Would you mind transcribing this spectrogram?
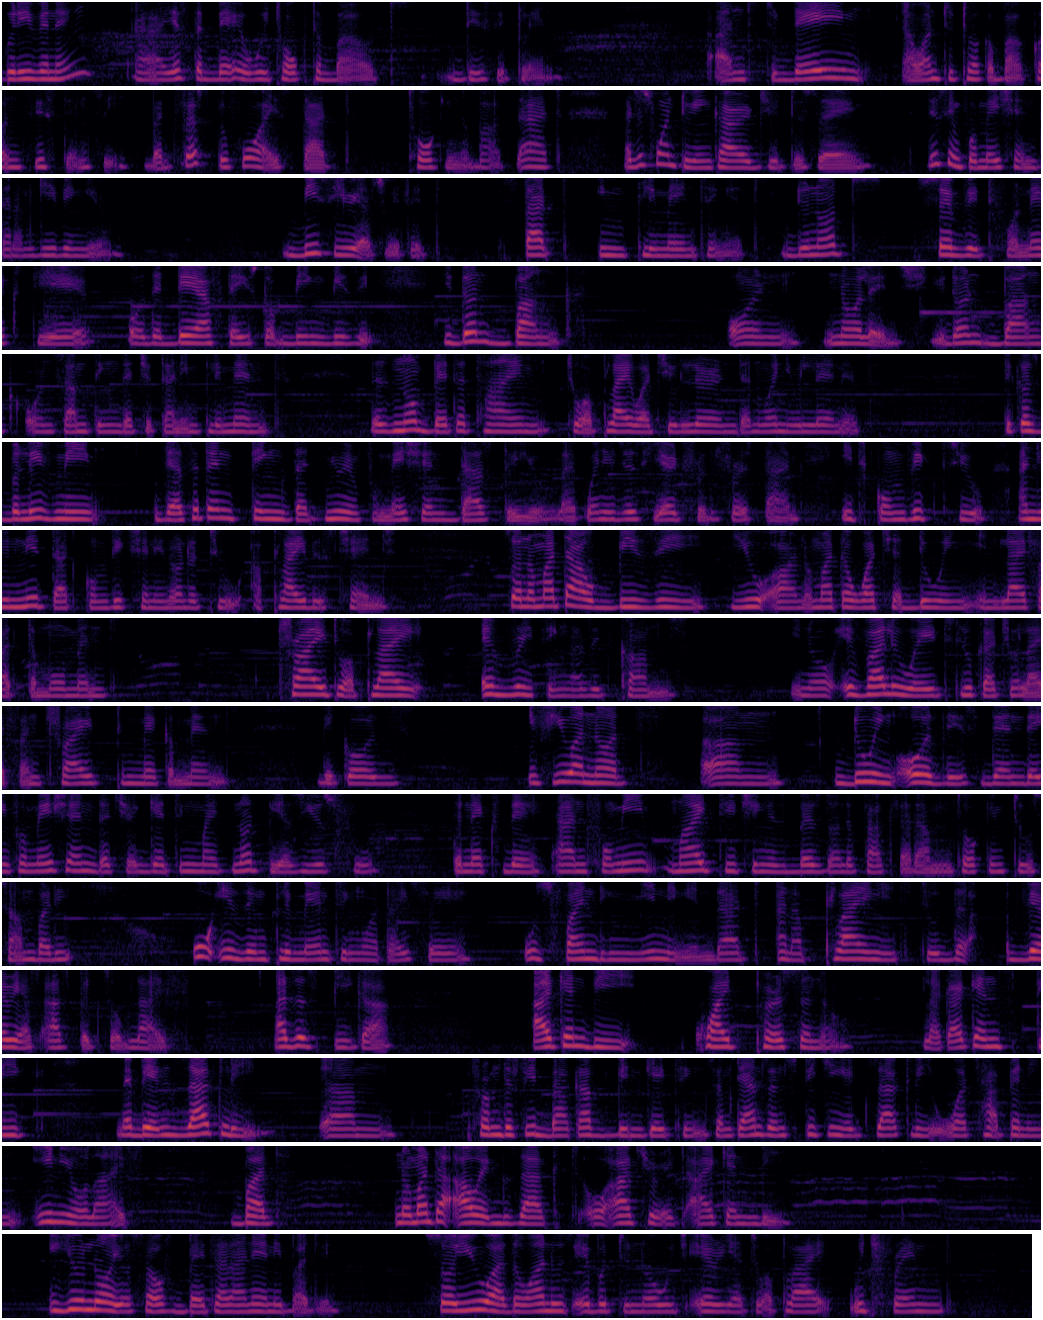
Good evening. Uh, yesterday we talked about discipline, and today I want to talk about consistency. But first, before I start talking about that, I just want to encourage you to say this information that I'm giving you, be serious with it. Start implementing it. Do not save it for next year or the day after you stop being busy. You don't bank on knowledge. You don't bank on something that you can implement. There's no better time to apply what you learn than when you learn it. Because believe me, there are certain things that new information does to you. Like when you just hear it for the first time, it convicts you, and you need that conviction in order to apply this change. So, no matter how busy you are, no matter what you're doing in life at the moment, try to apply everything as it comes. You know evaluate look at your life and try to make amends. Because if you are not um, doing all this then the information that you're getting might not be as useful the next day. And for me my teaching is based on the fact that i'm talking to somebody who is implementing what i say who's finding meaning in that and applying it to the various aspects of life as a speaker I can be quite personal. Like I can speak maybe exactly um, from the feedback I've been getting. Sometimes I'm speaking exactly what's happening in your life, but no matter how exact or accurate I can be, you know yourself better than anybody. So you are the one who's able to know which area to apply, which friend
